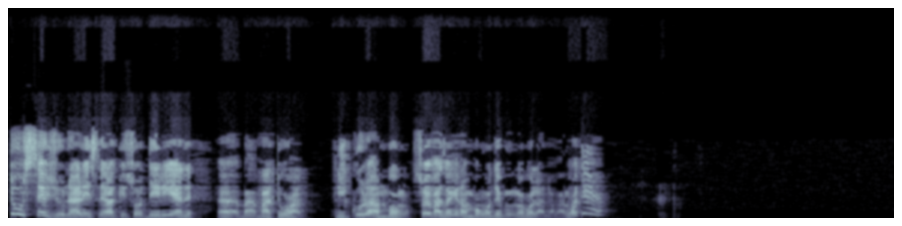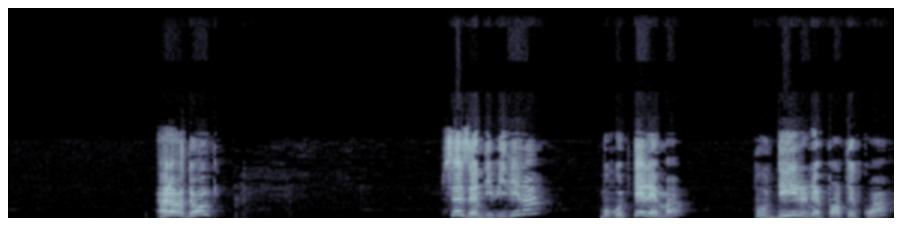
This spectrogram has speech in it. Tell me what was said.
Tous ces journalistes là qui sont derrière euh, bato wana likolo ya mbongo. Soki bazalaki na mbongo nde bongo bolanda bango te alors donc ces individus-là, beaucoup d'éléments pour dire n'importe quoi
